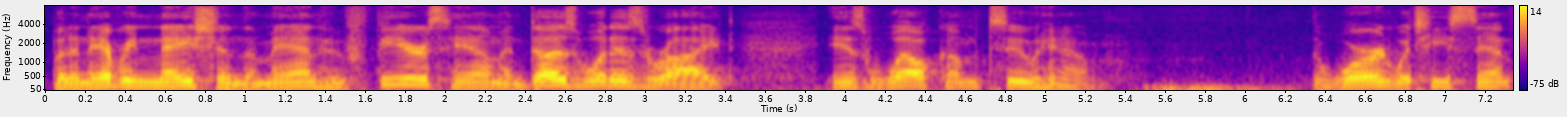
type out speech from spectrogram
But in every nation, the man who fears him and does what is right is welcome to him. The word which he sent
